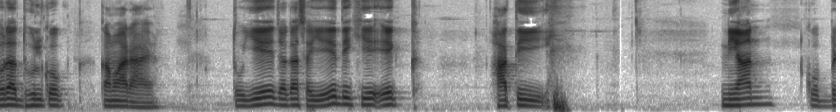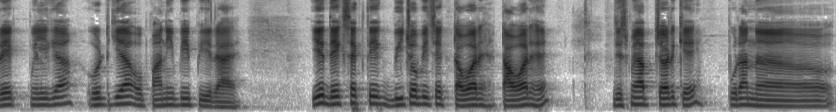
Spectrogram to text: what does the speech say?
थोड़ा धूल को कमा रहा है। तो ये जगह सही है। ये देखिए, एक हाथी। नियान को ब्रेक मिल गया, उठ गया और पानी भी पी रहा है। ये देख सकते एक बीचों बीच एक टावर टावर है। जिसमें आप चढ़ के पूरा न,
